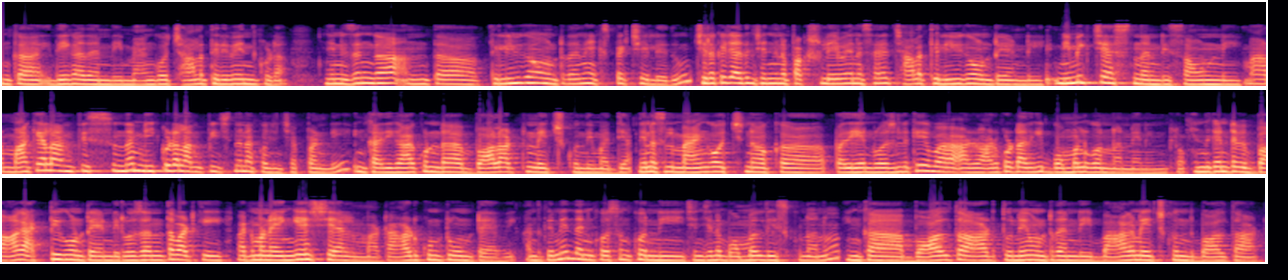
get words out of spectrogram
ఇంకా ఇదే కాదండి. మ్యాంగో చాలా తెలివైంది కూడా. నేను నిజంగా అంత తెలివిగా ఉంటుందని ఎక్స్పెక్ట్ చేయలేదు. చిలక జాతికి చెందిన పక్షులు ఏవైనా సరే చాలా తెలివిగా ఉంటాయండి. మిమిక్ చేస్తుందండి సౌండ్ని. మాకే అలా అనిపిస్తుందా? మీకు కూడా అలా అనిపించిందో? నాకు కొంచెం చెప్పండి. ఇంకా అది కాకుండా బాల్ ఆట నేర్చుకుంది ఈ మధ్య. నేను అసలు మ్యాంగో వచ్చిన ఒక పదిహేను రోజులకి ఆడుకోవడానికి బొమ్మలు కొన్నాను నేను ఇంట్లో. ఎందుకంటే అవి బాగా యాక్టివ్గా ఉంటాయండి. రోజంతా వాటికి వాటిని మనం ఎంగేజ్ చేయాలన్నమాట. ఆడుకుంటూ ఉంటాయి అవి. అందుకని దానికోసం కొన్ని చిన్న చిన్న బొమ్మలు తీసుకున్నాను. ఇంకా బాల్తో ఆడుతూనే ఉంటుందండి. బాగా నేర్చుకుంది బాల్తో ఆట.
